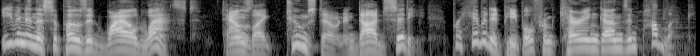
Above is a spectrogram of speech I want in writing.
Even in the supposed Wild West, towns like Tombstone and Dodge City prohibited people from carrying guns in public.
